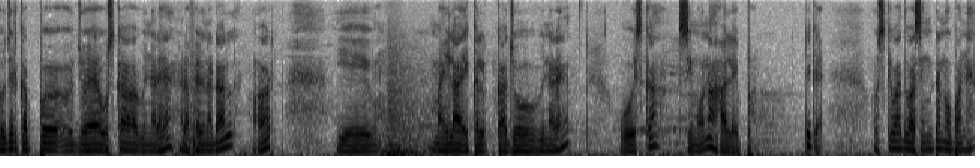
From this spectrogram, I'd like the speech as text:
रोजर कप जो है, उसका विनर है राफेल नडाल और ये महिला एकल का जो विनर है, वो इसका सिमोना हालेप ठीक है? उसके बाद वाशिंगटन ओपन है।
